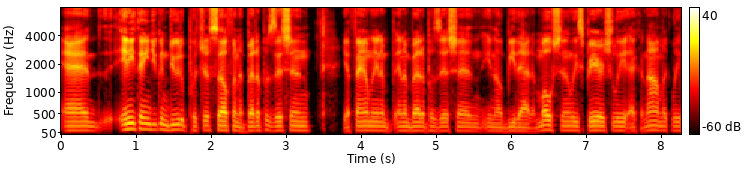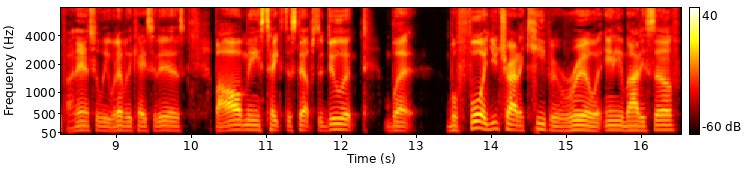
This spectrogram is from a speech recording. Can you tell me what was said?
And anything you can do to put yourself in a better position your family in a, in a better position you know be that emotionally spiritually economically financially whatever the case it is by all means take the steps to do it. But before you try to keep it real with anybody's self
